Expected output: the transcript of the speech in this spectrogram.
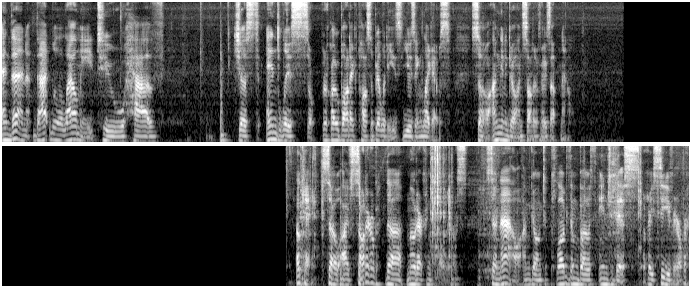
And then that will allow me to have just endless robotic possibilities using Legos. So I'm gonna go and solder those up now. Okay, so I've soldered the motor controllers. So now I'm going to plug them both into this receiver.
